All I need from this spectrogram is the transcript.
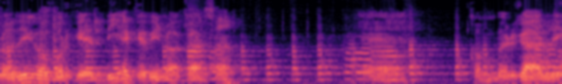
Lo digo porque el día que vino a casa eh, con Bergali,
